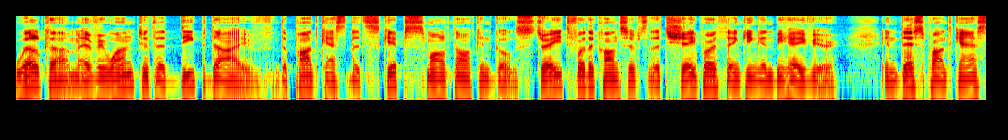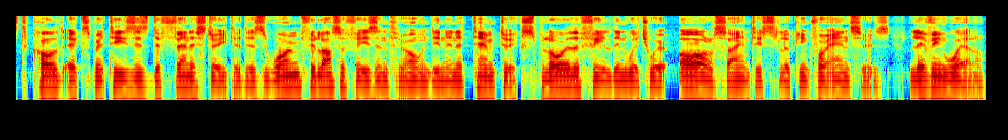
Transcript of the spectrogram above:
Welcome, everyone, to the Deep Dive, the podcast that skips small talk and goes straight for the concepts that shape our thinking and behavior. In this podcast, cold expertise is defenestrated as warm philosophy is enthroned in an attempt to explore the field in which we're all scientists looking for answers living well.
